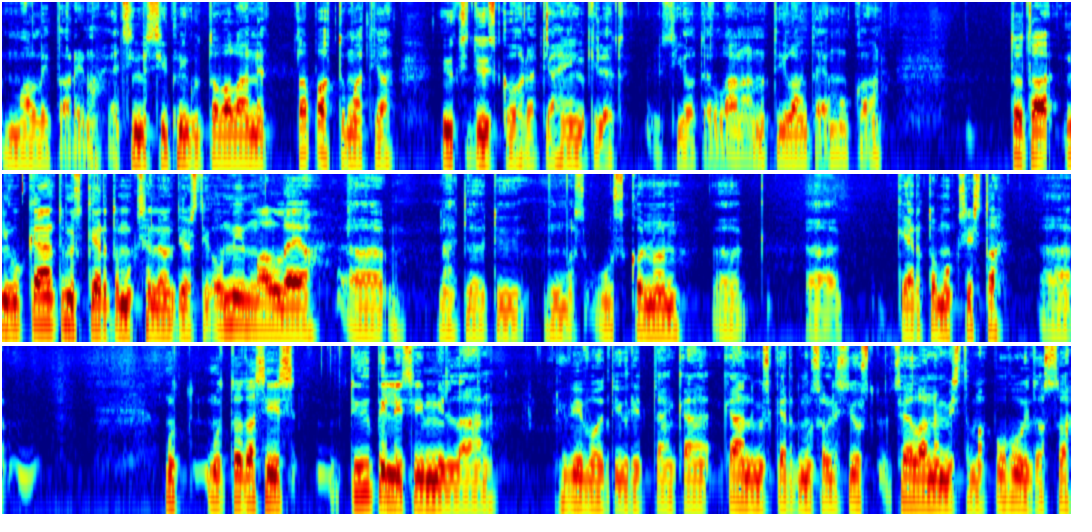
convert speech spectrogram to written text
mallitarina. Että sinne sitten niin kuin tavallaan ne tapahtumat ja yksityiskohdat ja henkilöt sijoitellaan aina tilanteen mukaan. Tota, niin kuin kääntymyskertomukselle on tietysti omia malleja. Näitä löytyy muun muassa uskonnon kertomuksista, mutta mut tota siis tyypillisimmillään hyvinvointiyrittäjän kääntymyskertomus olisi just sellainen, mistä mä puhuin tuossa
